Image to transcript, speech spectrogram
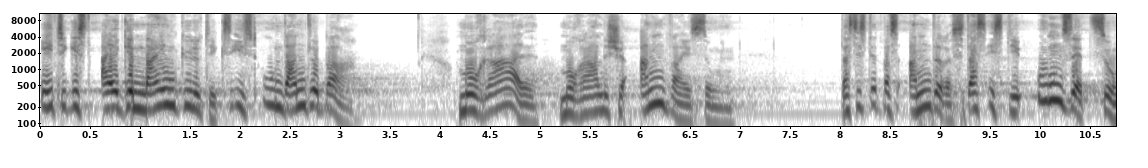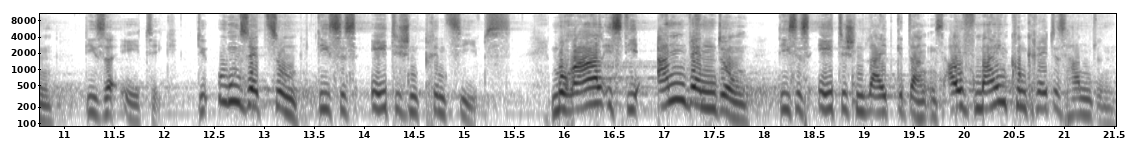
Ethik ist allgemeingültig, sie ist unwandelbar. Moral, moralische Anweisungen, das ist etwas anderes. Das ist die Umsetzung dieser Ethik die Umsetzung dieses ethischen Prinzips. Moral ist die Anwendung dieses ethischen Leitgedankens auf mein konkretes Handeln.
